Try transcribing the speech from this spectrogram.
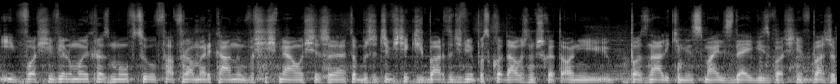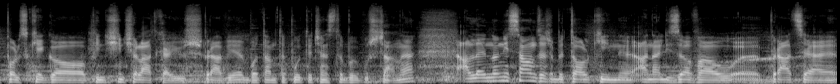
i właśnie wielu moich rozmówców, afroamerykanów właśnie śmiało się, że to by rzeczywiście jakiś bardzo dziwnie poskładało, że na przykład oni poznali, kim jest Miles Davis właśnie w barze polskiego 50-latka już prawie, bo tam te płyty często były puszczane, ale no nie sądzę, żeby Tolkien analizował e, pracę,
